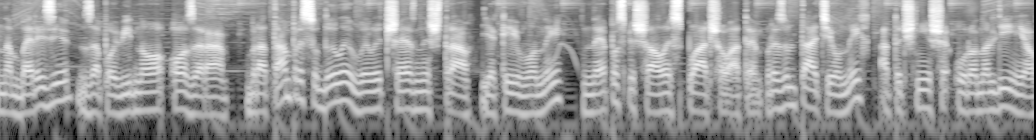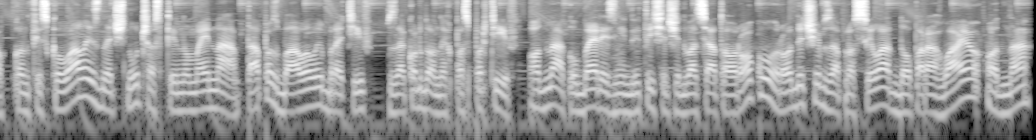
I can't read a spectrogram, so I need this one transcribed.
на березі заповідного озера. Братам присудили величезний штраф, який вони не поспішали сплачувати. В результаті у них, а точніше у Рональдіньо, конфіскували значну частину майна та позбавили братів закордонних паспортів. Однак у березні 2020 року родичів запросила до Парагваю одна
